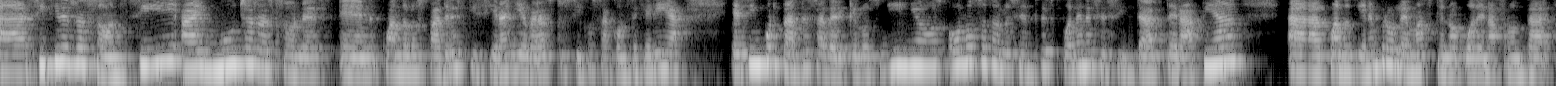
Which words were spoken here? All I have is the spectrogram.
Ah, sí tienes razón, sí hay muchas razones en cuando los padres quisieran llevar a sus hijos a consejería. Es importante saber que los niños o los adolescentes pueden necesitar terapia ah, cuando tienen problemas que no pueden afrontar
